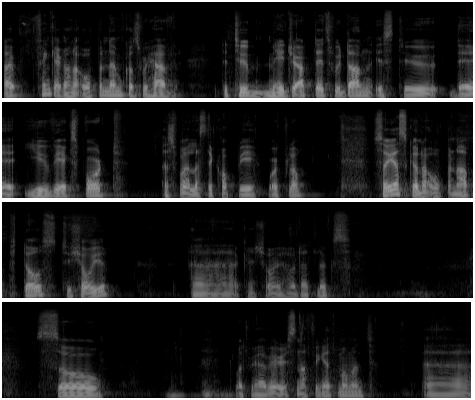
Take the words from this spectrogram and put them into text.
I think I'm gonna open them because we have The two major updates we've done is to the UV export as well as the copy workflow. So I'm just gonna open up those to show you. Uh, I can show you how that looks. So what we have here is nothing at the moment. Uh,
